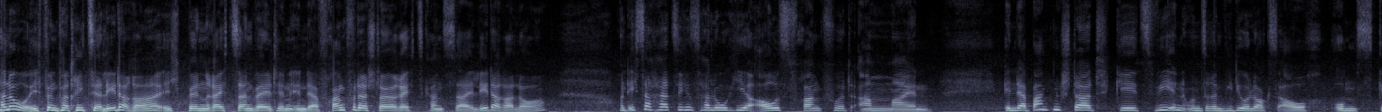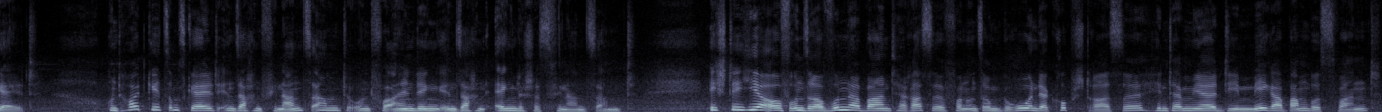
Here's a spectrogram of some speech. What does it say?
Hallo, ich bin Patricia Lederer. Ich bin Rechtsanwältin in der Frankfurter Steuerrechtskanzlei Lederer Law. Und ich sage herzliches Hallo hier aus Frankfurt am Main. In der Bankenstadt geht es wie in unseren Videologs auch ums Geld. Und heute geht es ums Geld in Sachen Finanzamt und vor allen Dingen in Sachen englisches Finanzamt. Ich stehe hier auf unserer wunderbaren Terrasse von unserem Büro in der Kruppstraße. Hinter mir die mega Bambuswand.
